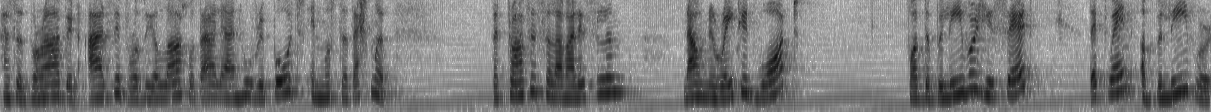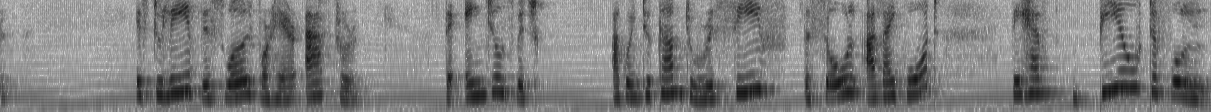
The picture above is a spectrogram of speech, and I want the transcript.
Hazrat Bara bin Azib ta'ala anhu reports in Musnad Ahmad that Prophet ﷺ now narrated what? For the believer, he said that when a believer is to leave this world for hereafter, the angels which are going to come to receive the soul are like what? They have beautiful,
